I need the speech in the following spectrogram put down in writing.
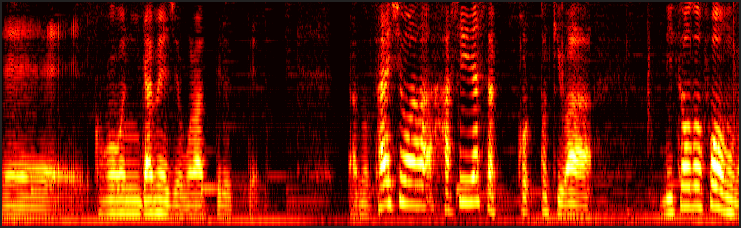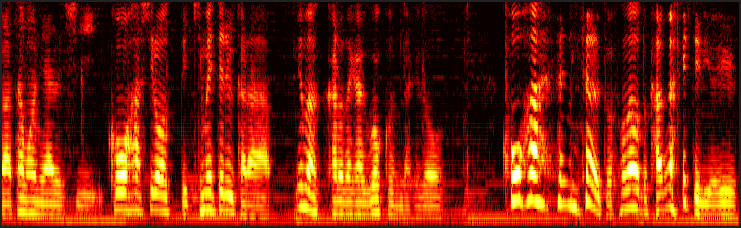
えーここにダメージをもらってるって。あの最初は走り出した時は理想のフォームが頭にあるしこう走ろうって決めてるからうまく体が動くんだけど後半になるとそんなこと考えてる余裕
